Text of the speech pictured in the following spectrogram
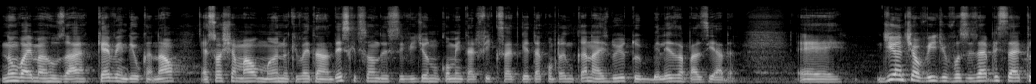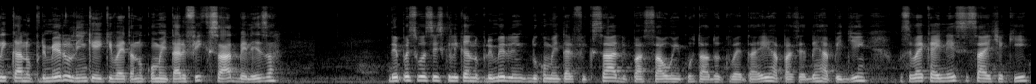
não vai mais usar, quer vender o canal, é só chamar o mano que vai estar tá na descrição desse vídeo ou no comentário fixado que ele tá comprando canais do YouTube, beleza, rapaziada? É... Diante ao vídeo, vocês vão precisar clicar no primeiro link aí que vai estar tá no comentário fixado, beleza? Depois, se vocês clicar no primeiro link do comentário fixado e passar o encurtador que vai estar tá aí, rapaziada, bem rapidinho, você vai cair nesse site aqui,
